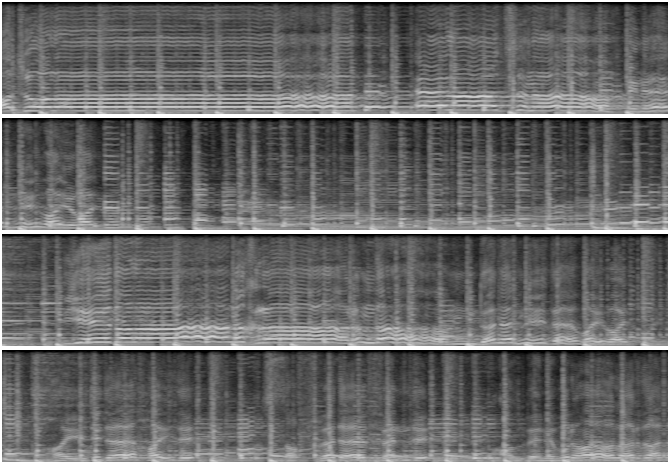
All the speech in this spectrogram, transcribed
Mutu olan el altına biner mi? Vay vay. Yiğit olan ıkrarından döner mi de? Vay vay. Haydi de haydi. Saffet efendi. Al beni buralardan.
